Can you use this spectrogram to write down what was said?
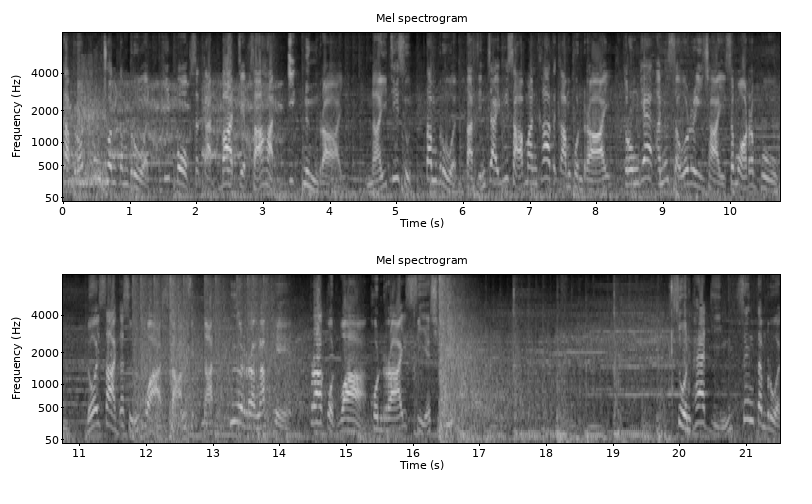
ขับรถพุ่งชนตำรวจที่โบกสกัดบาดเจ็บสาหัสอีกหนึ่งรายในที่สุด ตำรวจตัดสินใจวิสามันฆาตกรรมคนร้าย ตรงแยกอนุสาวรีย์ชัย สมรภูมิ โดยสาดกระสุนกว่า 30 นัด เพื่อระงับเหตุ ปรากฏว่าคนร้ายเสียชีวิต ส่วนแพทย์หญิง ซึ่งตำรวจ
